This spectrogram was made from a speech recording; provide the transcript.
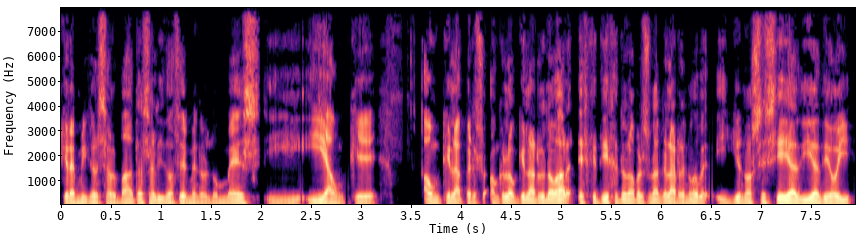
que era Miguel Salvat, ha salido hace menos de un mes, y, y aunque aunque la aunque lo quieran renovar, es que tiene que tener una persona que la renueve. Y yo no sé si a día de hoy,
